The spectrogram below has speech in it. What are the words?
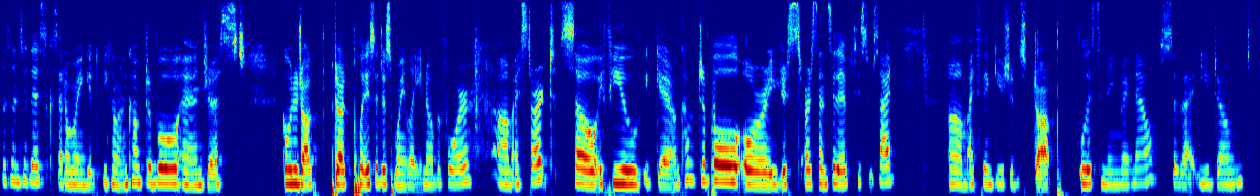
listen to this because I don't want you to become uncomfortable and just go into a dark, dark place. I just want to let you know before um, I start. So if you get uncomfortable or you just are sensitive to suicide, um, I think you should stop listening right now so that you don't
